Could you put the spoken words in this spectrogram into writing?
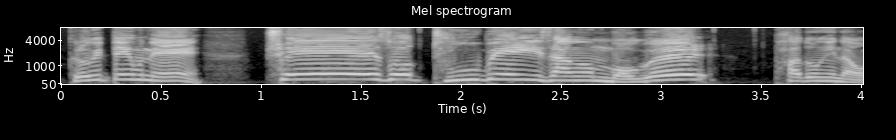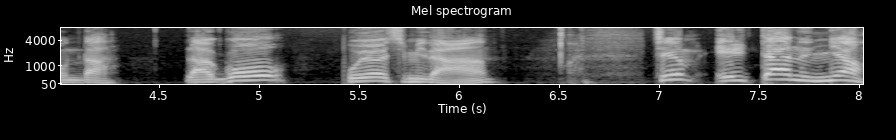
그렇기 때문에 최소 두 배 이상은 먹을 파동이 나온다라고 보여집니다. 지금 일단은요.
